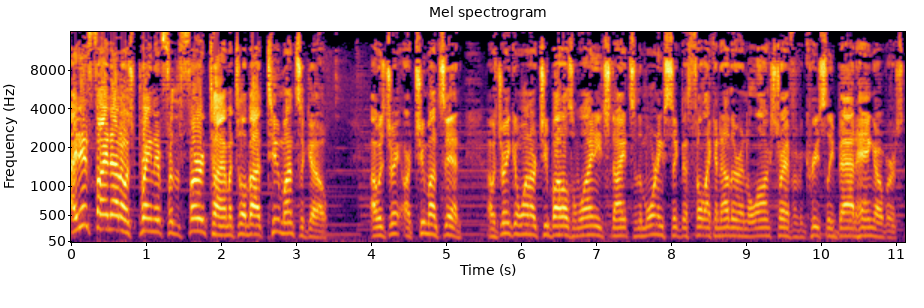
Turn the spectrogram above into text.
I didn't find out I was pregnant for the third time until about two months ago. I was drink or two months in. I was drinking one or two bottles of wine each night, so the morning sickness felt like another in a long strife of increasingly bad hangovers.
